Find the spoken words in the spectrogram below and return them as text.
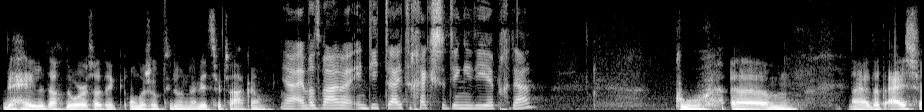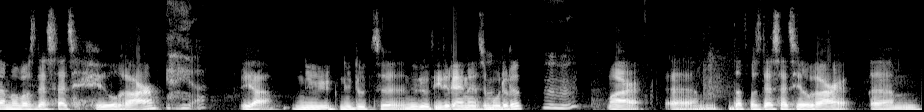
de hele dag door zat ik onderzoek te doen naar dit soort zaken. Ja, en wat waren in die tijd de gekste dingen die je hebt gedaan? Poeh, um, nou ja, dat ijszwemmen was destijds heel raar. Ja. Ja, nu, nu, doet, uh, nu doet iedereen en zijn moeder het. Mm -hmm. Maar um, dat was destijds heel raar. Um,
